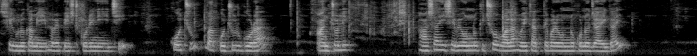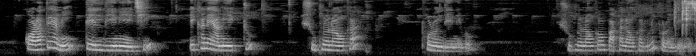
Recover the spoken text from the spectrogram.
সেগুলোকে আমি এইভাবে পেস্ট করে নিয়েছি। কচু বা কচুর গোড়া আঞ্চলিক ভাষা হিসেবে অন্য কিছুও বলা হয়ে থাকতে পারে অন্য কোনো জায়গায়। কড়াতে আমি তেল দিয়ে নিয়েছি। এখানে আমি একটু শুকনো লঙ্কা ফোড়ন দিয়ে নেব। শুকনো লঙ্কা ও পাকা লঙ্কাগুলো ফোড়ন দিয়ে নেব।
